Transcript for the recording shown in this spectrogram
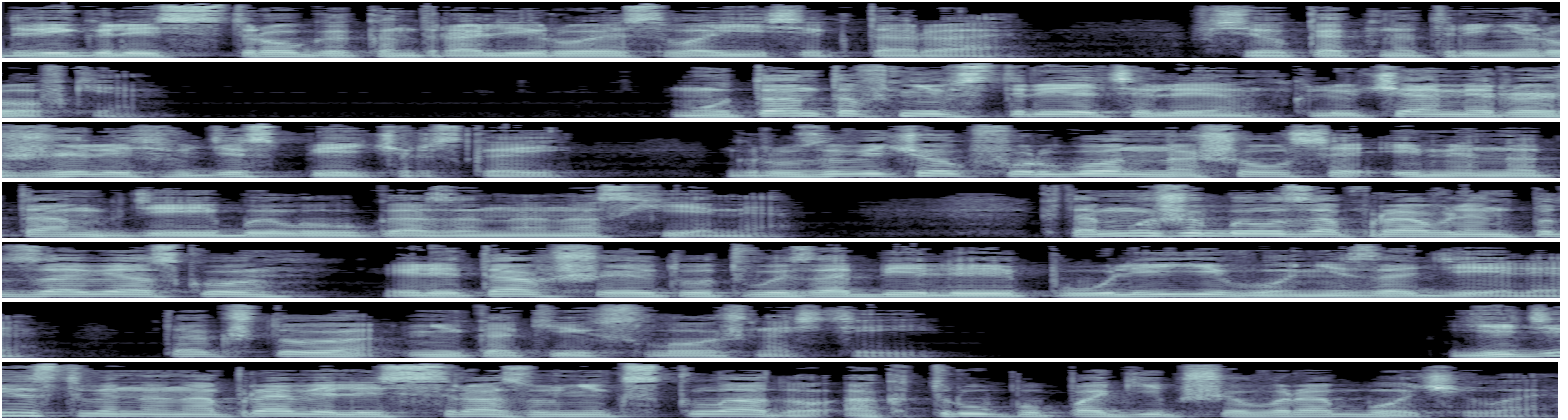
Двигались строго контролируя свои сектора. Все как на тренировке. Мутантов не встретили, ключами разжились в диспетчерской. Грузовичок-фургон нашелся именно там, где и было указано на схеме. К тому же был заправлен под завязку, и летавшие тут в изобилии пули его не задели. Так что никаких сложностей. Единственно направились сразу не к складу, а к трупу погибшего рабочего.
